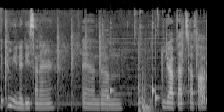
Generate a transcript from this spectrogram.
the community center and um, drop that stuff off.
